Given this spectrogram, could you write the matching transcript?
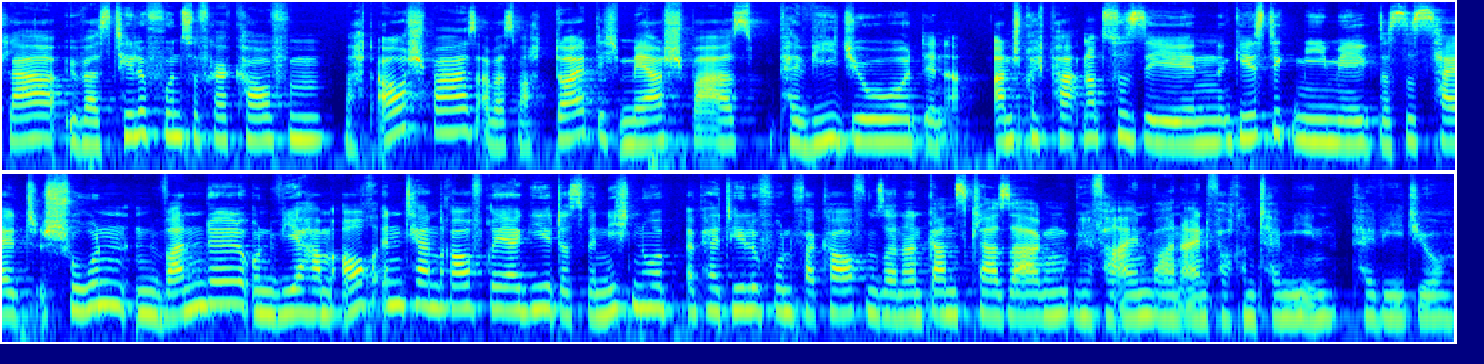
Klar, übers Telefon zu verkaufen macht auch Spaß, aber es macht deutlich mehr Spaß, per Video den Ansprechpartner zu sehen, Gestik, Mimik. Das ist halt schon ein Wandel und wir haben auch intern darauf reagiert, dass wir nicht nur per Telefon verkaufen, sondern ganz klar sagen, wir vereinbaren einfach einen Termin per Video.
